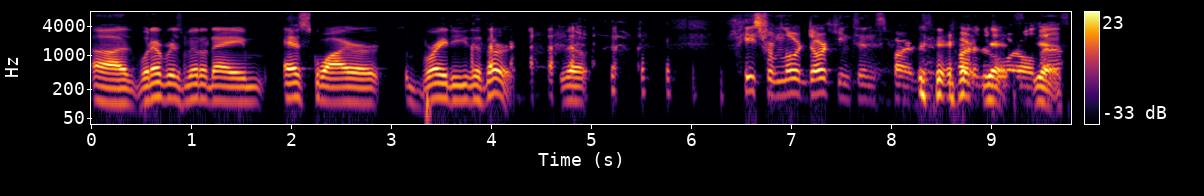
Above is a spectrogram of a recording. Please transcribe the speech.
uh, whatever his middle name, Esquire Brady the third. You know, He's from Lord Dorkington's part part of the Yes, world. Yes,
